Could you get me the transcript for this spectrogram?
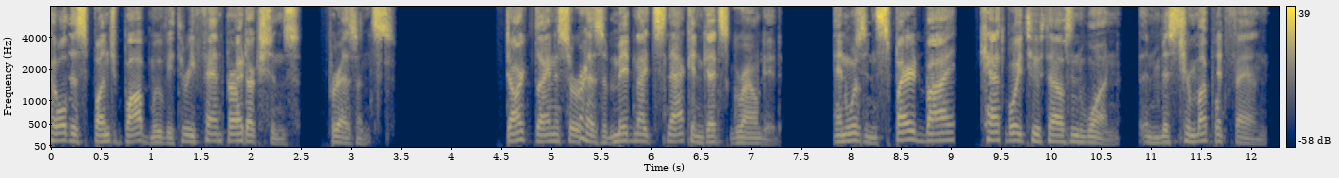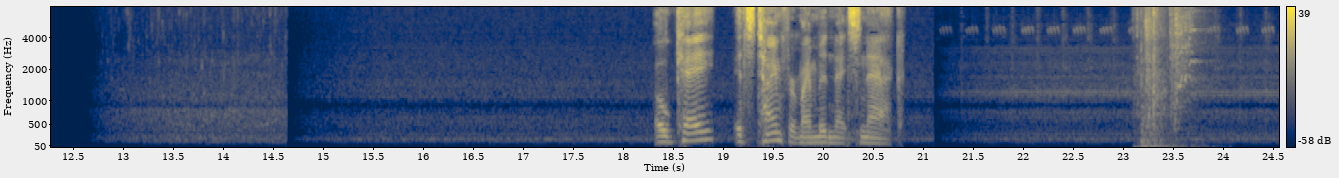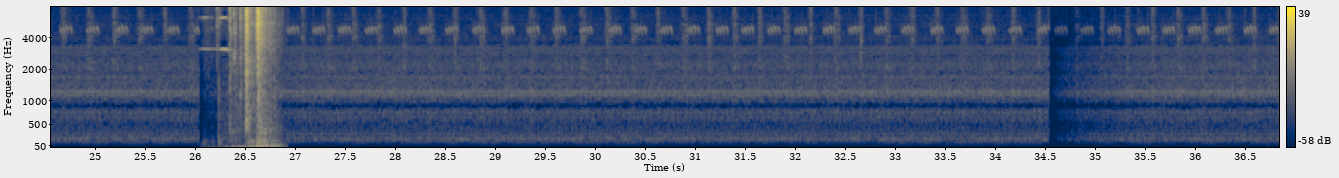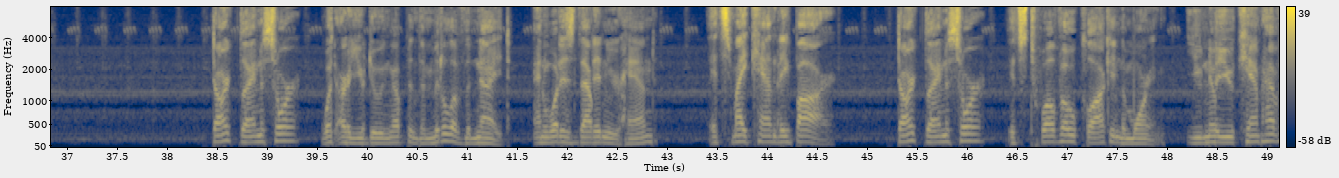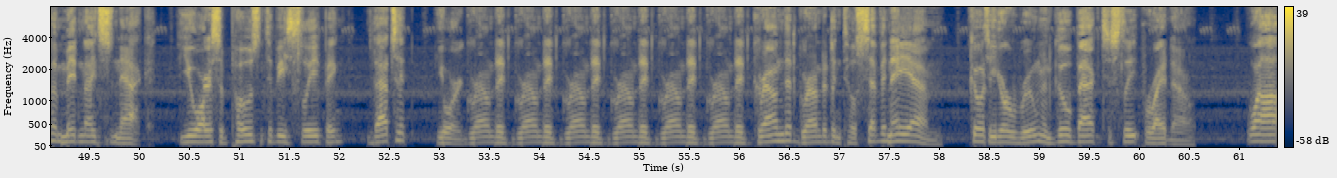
Joel the SpongeBob Movie 3 Fan Productions presents. Dark Dinosaur has a midnight snack and gets grounded. And was inspired by Catboy 2001 and Mr. Muppet Fan. Okay, it's time for my midnight snack. Dark Dinosaur, what are you doing up in the middle of the night, and what is that in your hand? It's my candy bar. Dark Dinosaur, it's 12 o'clock in the morning. You know you can't have a midnight snack. You are supposed to be sleeping. That's it. You are grounded, grounded, grounded, grounded, grounded, grounded, grounded, grounded until 7 a.m. Go to your room and go back to sleep right now. Wow.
